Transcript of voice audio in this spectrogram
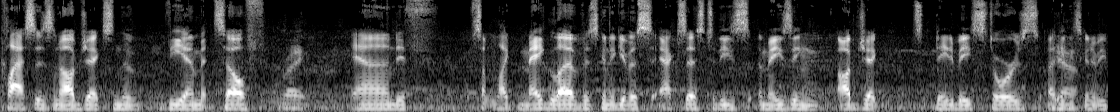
classes and objects and the VM itself right. and if something like maglev is going to give us access to these amazing object database stores. I think it's going to be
